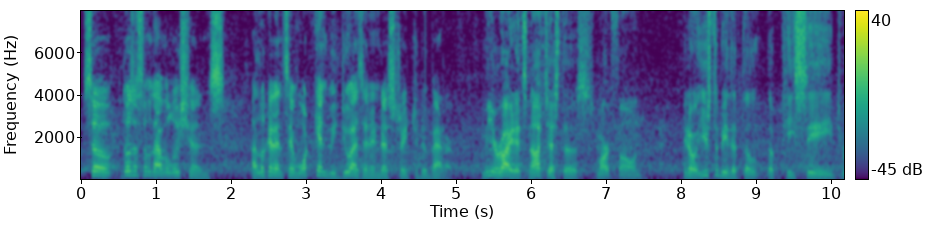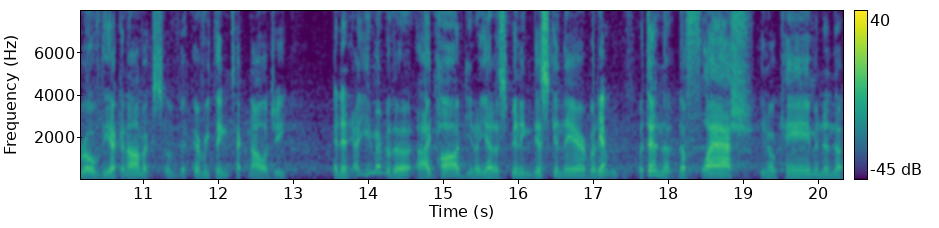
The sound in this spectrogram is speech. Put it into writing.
So those are some of the evolutions. I look at and say, what can we do as an industry to do better? I mean, you're right, it's not just the smartphone. You know, it used to be that the, the PC drove the economics of everything technology. And then, uh, you remember the iPod, you know, you had a spinning disk in there, but, yep. it, but then the, the flash, you know, came, and then the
